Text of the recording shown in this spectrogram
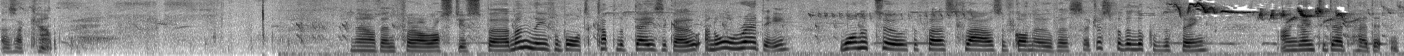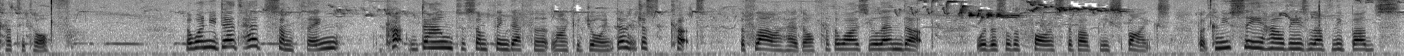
as I can. Now then for our osteospermum, these were bought a couple of days ago and already one or two of the first flowers have gone over. So just for the look of the thing, I'm going to deadhead it and cut it off. But when you deadhead something, cut down to something definite like a joint. Don't just cut the flower head off, otherwise you'll end up with a sort of forest of ugly spikes. But can you see how these lovely buds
